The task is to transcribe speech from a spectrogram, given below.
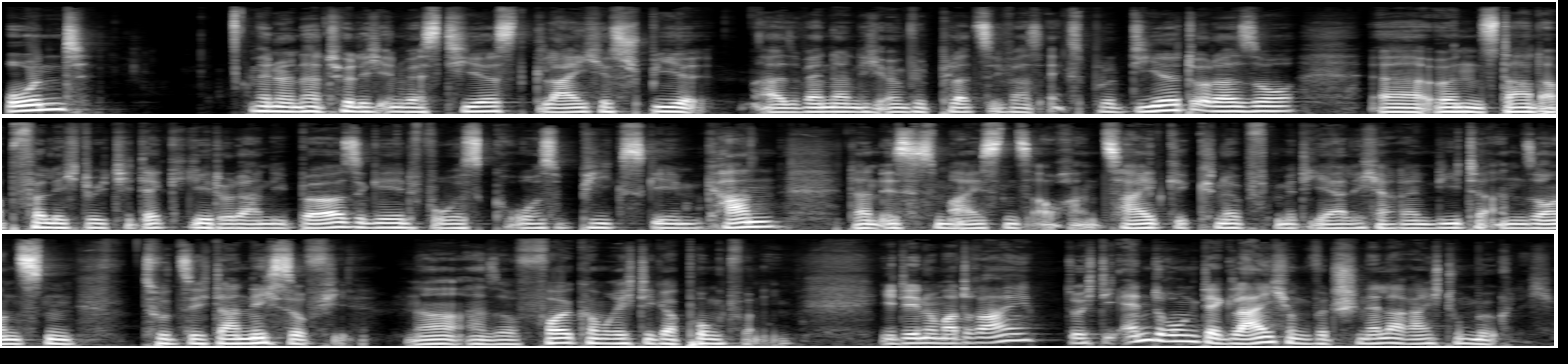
und wenn du natürlich investierst, gleiches Spiel. Also wenn da nicht irgendwie plötzlich was explodiert oder so, äh, irgendein Startup völlig durch die Decke geht oder an die Börse geht, wo es große Peaks geben kann, dann ist es meistens auch an Zeit geknüpft mit jährlicher Rendite. Ansonsten tut sich da nicht so viel. Ne? Also vollkommen richtiger Punkt von ihm. Idee Nummer drei, durch die Änderung der Gleichung wird schneller Reichtum möglich.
